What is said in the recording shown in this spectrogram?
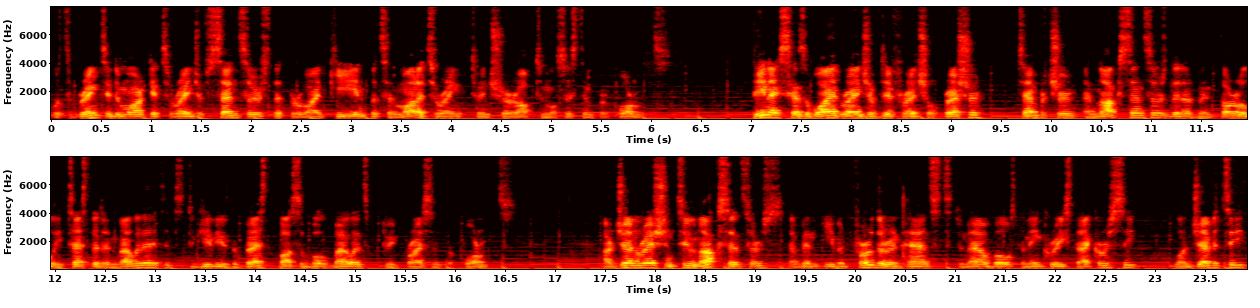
was to bring to the market a range of sensors that provide key inputs and monitoring to ensure optimal system performance. Dinex has a wide range of differential pressure, temperature and NOx sensors that have been thoroughly tested and validated to give you the best possible balance between price and performance. Our Generation 2 NOx sensors have been even further enhanced to now boast an increased accuracy, longevity,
